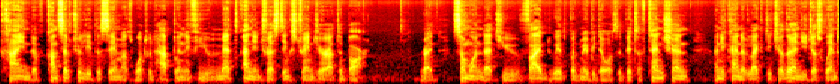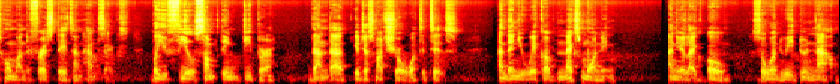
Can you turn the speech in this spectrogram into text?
kind of conceptually the same as what would happen if you met an interesting stranger at a bar, right? Someone that you vibed with, but maybe there was a bit of tension and you kind of liked each other and you just went home on the first date and had sex. But you feel something deeper than that. You're just not sure what it is. And then you wake up the next morning and you're like, oh, so what do we do now?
